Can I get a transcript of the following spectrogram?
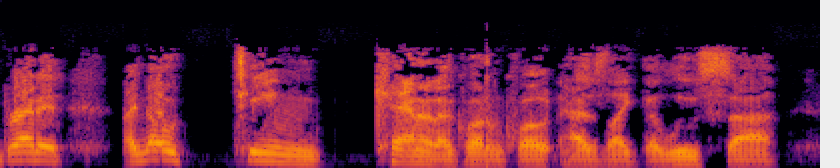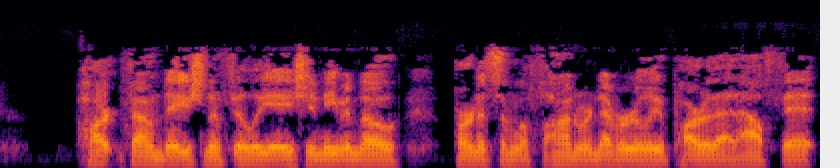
granted, I know Team Canada, quote unquote, has like the loose uh, Hart Foundation affiliation, even though Furnas and LaFon were never really a part of that outfit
